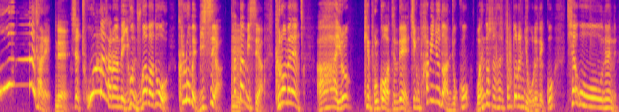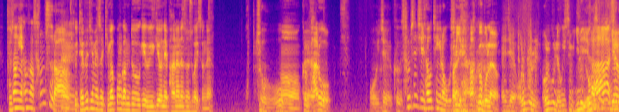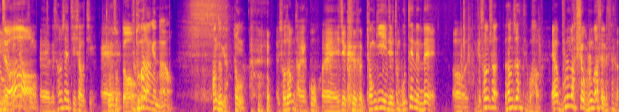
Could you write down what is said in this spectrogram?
잘해. 네. 진짜 존나 잘하는데 이건 누가 봐도 클럽의 미스야. 판단 미스야. 그러면은 아 이렇게 볼 것 같은데 지금 파비뉴도 안 좋고 뭐 핸더슨 사실 폼 떨어진 지 오래됐고 티아고는 부상이 항상 상수라 네. 그 대표팀에서 김학범 감독의 의견에 반하는 선수가 있었나요? 없죠. 어, 그럼 네. 바로 어 이제 그 3cm 샤우팅이라고 혹시 어, 예. 아, 그거 몰라요. 이제 얼굴 얼굴 여기 있으면 이름 이 여기서 아, 진짜? 예, 그 3cm 샤우팅. 예. 개 무섭다. 누가 당했나요? 황덕현. 형, 저도 한번 당했고, 예, 이제 그 경기 이제 좀 못했는데, 어, 이렇게 선수, 선수한테 막, 야, 물 마셔, 물 마셔, 이러다가,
